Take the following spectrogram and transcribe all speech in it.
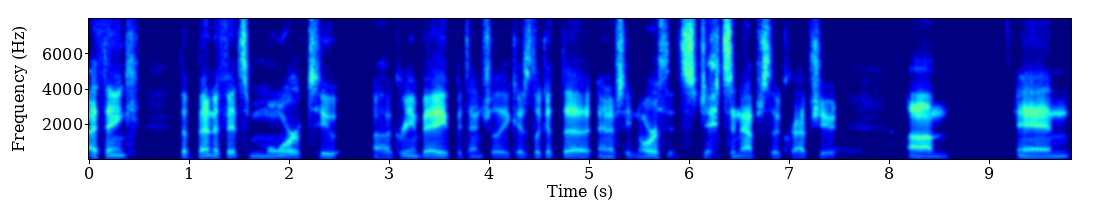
I think the benefits more to uh, Green Bay potentially because look at the NFC North; it's it's an absolute crapshoot. Um, and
